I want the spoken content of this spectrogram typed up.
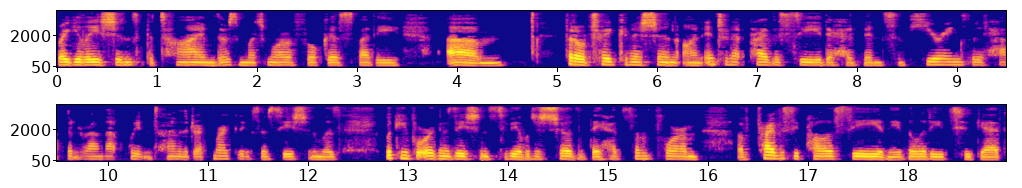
regulations at the time. There's much more of a focus by the um, Federal Trade Commission on internet privacy. There had been some hearings that had happened around that point in time. The Direct Marketing Association was looking for organizations to be able to show that they had some form of privacy policy and the ability to get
